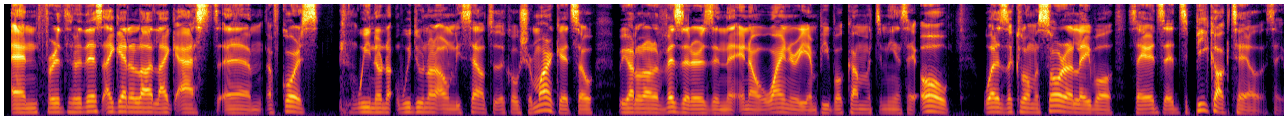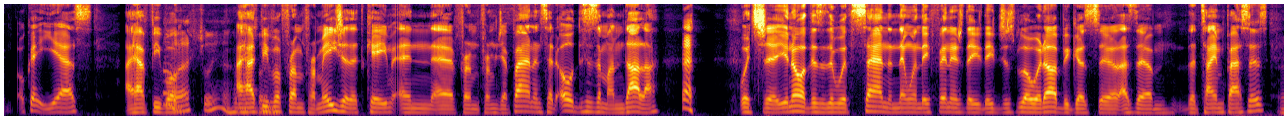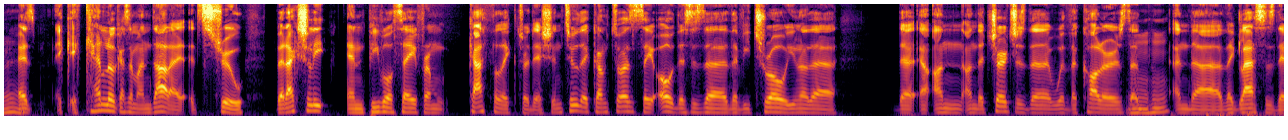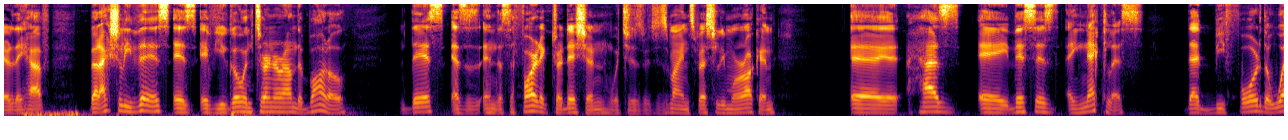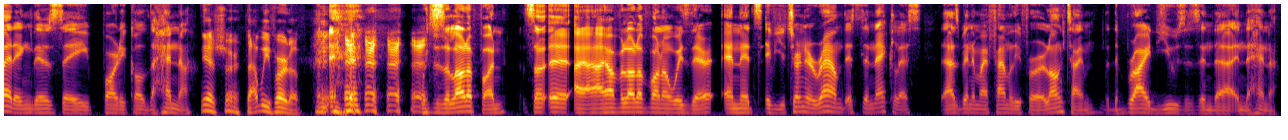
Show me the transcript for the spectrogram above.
And for for this, I get a lot like asked. Um, of course, we know not, we do not only sell to the kosher market, so we got a lot of visitors in the, in our winery, and people come to me and say, "Oh, what is the Clos Mesorah label?" Say it's it's a peacock tail. I say, "Okay, yes." I have people. Oh, actually, yeah. I had So- people from from Asia that came and uh, from from Japan and said, "Oh, this is a mandala." which uh, you know this is with sand and then when they finish they, they just blow it up because uh, as the um, the time passes as it, it can look as a mandala it's true but actually and people say from catholic tradition too they come to us and say oh this is the the vitro you know the the on on the churches the with the colors the, and the the glasses there they have. But actually this is if you go and turn around the bottle this as in the Sephardic tradition which is which is mine especially Moroccan uh, has a this is a necklace that before the wedding there's a party called the henna Yeah, sure. That we've heard of. which is a lot of fun so uh, I, I have a lot of fun always there and it's if you turn it around it's the necklace that has been in my family for a long time that the bride uses in the in the henna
